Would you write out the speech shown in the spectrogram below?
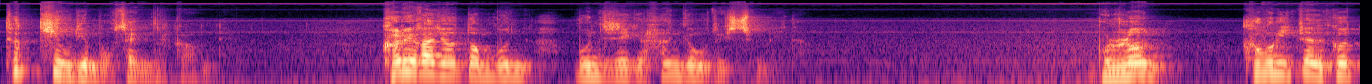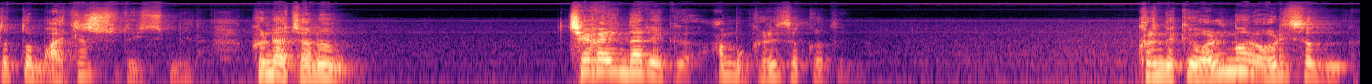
특히 우리 목사님들 가운데. 그래가지고 또 문, 문제 제기를 하는 경우도 있습니다. 물론 그분 입장에 그것도 또 맞을 수도 있습니다. 그러나 저는 제가 옛날에 그 한번 그랬었거든요. 그런데 그게 얼마나 어리석은가.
